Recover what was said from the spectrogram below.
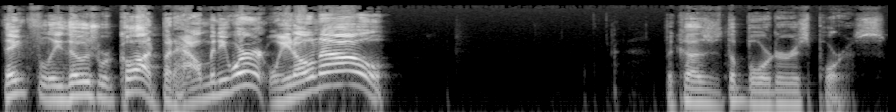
Thankfully, those were caught, but how many weren't? We don't know because the border is porous.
